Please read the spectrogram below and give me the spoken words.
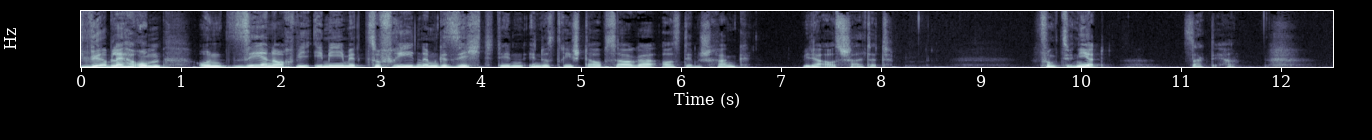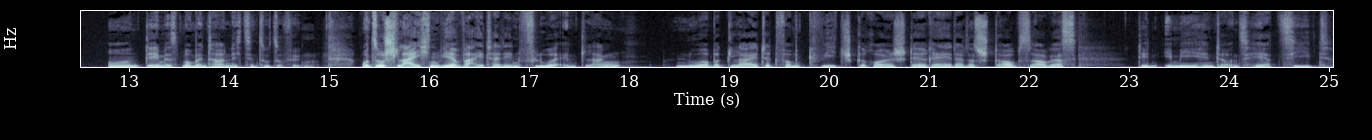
Ich wirble herum und sehe noch, wie Imi mit zufriedenem Gesicht den Industriestaubsauger aus dem Schrank wieder ausschaltet. Funktioniert, sagt er. Und dem ist momentan nichts hinzuzufügen. Und so schleichen wir weiter den Flur entlang, nur begleitet vom Quietschgeräusch der Räder des Staubsaugers, den Imi hinter uns herzieht.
